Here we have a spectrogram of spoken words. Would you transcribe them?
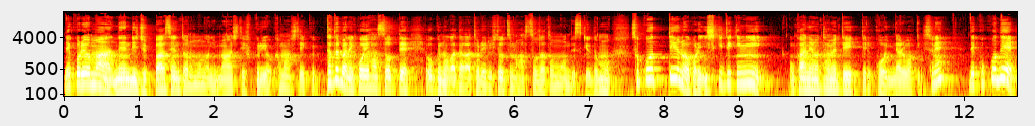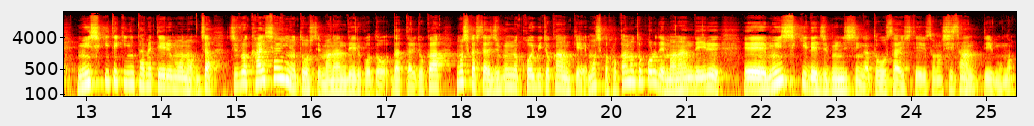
で、これをまあ、年利10%のものに回して、福利をかましていく。例えばね、こういう発想って多くの方が取れる一つの発想だと思うんですけれども、そこっていうのはこれ意識的にお金を貯めていってる行為になるわけですよね。で、ここで無意識的に貯めているもの、じゃあ自分は会社員を通して学んでいることだったりとか、もしかしたら自分の恋人関係、もしくは他のところで学んでいる、えー、無意識で自分自身が搭載しているその資産っていうもの。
